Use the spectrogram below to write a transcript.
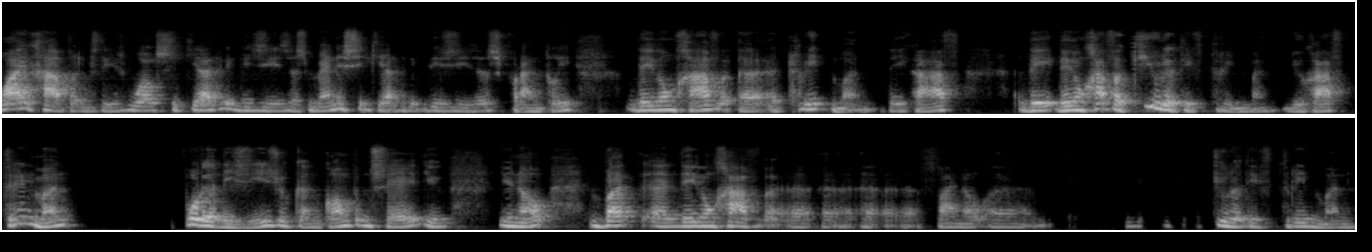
Why happens this? Well, psychiatric diseases, many psychiatric diseases, frankly, they don't have a, a treatment. They have they, they don't have a curative treatment. You have treatment for the disease, you can compensate, you you know, but uh, they don't have a, a, a final uh, curative treatment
